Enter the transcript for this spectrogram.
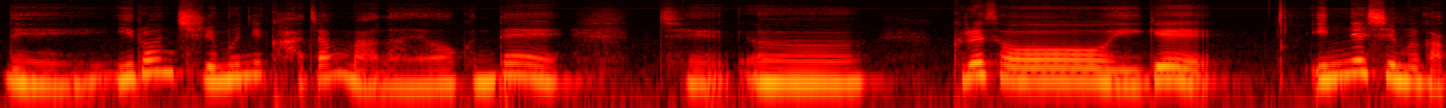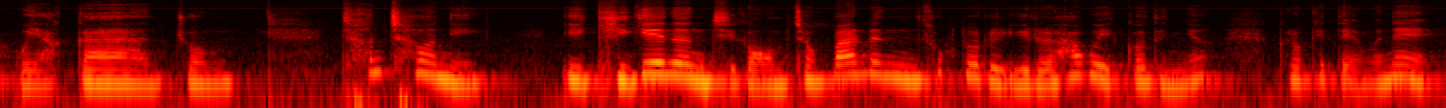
네, 이런 질문이 가장 많아요. 근데 제, 어, 그래서 이게 인내심을 갖고 약간 좀 천천히 이 기계는 지금 엄청 빠른 속도를 일을 하고 있거든요. 그렇기 때문에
